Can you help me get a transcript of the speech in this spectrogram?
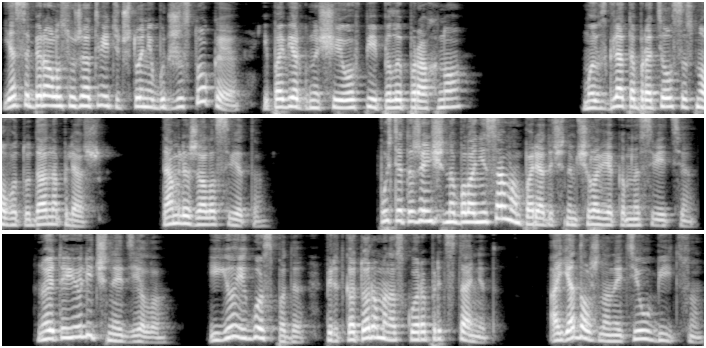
Я собиралась уже ответить что-нибудь жестокое и повергнущее его в пепел и прах, но... Мой взгляд обратился снова туда, на пляж. Там лежала Света. Пусть эта женщина была не самым порядочным человеком на свете, но это ее личное дело. Ее и Господа, перед которым она скоро предстанет. А я должна найти убийцу.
